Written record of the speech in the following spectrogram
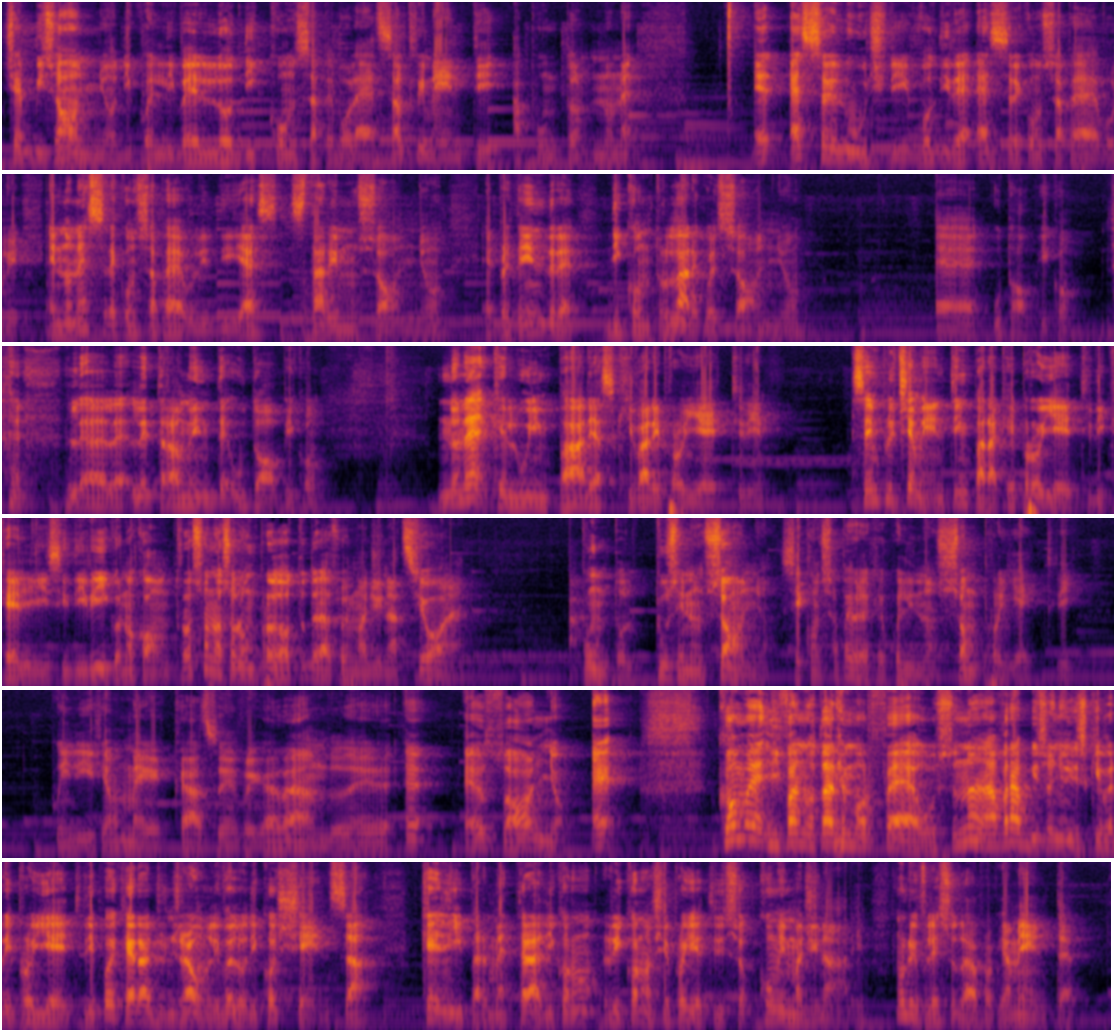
c'è bisogno di quel livello di consapevolezza, altrimenti appunto non è... Essere lucidi vuol dire essere consapevoli e non essere consapevoli di es- stare in un sogno e pretendere di controllare quel sogno è utopico, letteralmente utopico. Non è che lui impari a schivare i proiettili, semplicemente impara che i proiettili che gli si dirigono contro sono solo un prodotto della sua immaginazione. Appunto, tu sei in un sogno, sei consapevole che quelli non sono proiettili. Quindi dici, a me che cazzo mi frega tanto, è, è, è un sogno, è... Come gli fa notare Morpheus, non avrà bisogno di scrivere i proiettili, poiché raggiungerà un livello di coscienza che gli permetterà di riconoscere i proiettili come immaginari, un riflesso della propria mente.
